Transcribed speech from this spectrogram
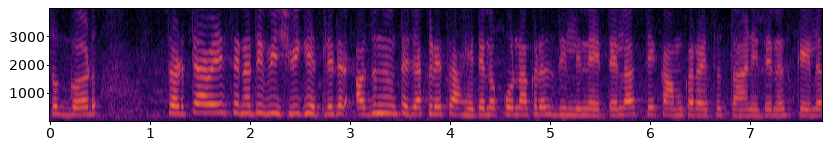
च गड चढत्या वेळेस त्यानं ती पिशवी घेतली तर अजून त्याच्याकडेच आहे. त्यानं कोणाकडेच दिली नाही. त्यालाच ते काम करायचं होतं आणि त्यानंच केलं.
